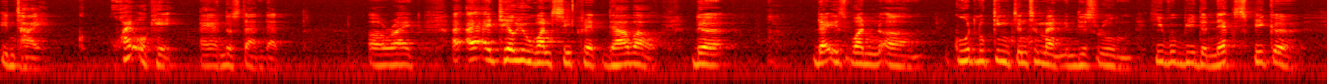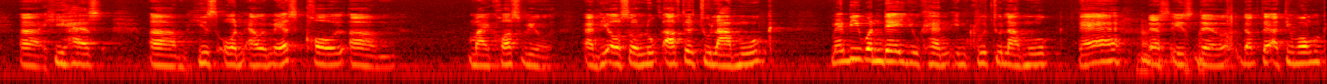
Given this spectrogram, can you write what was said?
in thai. Quite okay. I understand that. All right. I, I, I tell you one secret Dhawal the there is one um, good looking gentleman in this room. He will be the next speaker. Uh, he has um, his own lms called um, myCourseVille and he also look after Chula MOOC. Maybe one day you can include Chula MOOC there. That is the Dr. Atiwong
